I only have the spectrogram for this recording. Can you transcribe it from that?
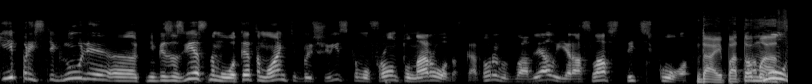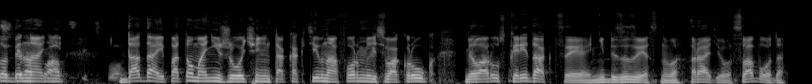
и пристегнули э, к небезызвестному вот этому антибольшевистскому фронту народов, который возглавлял Ярослав Стыцко. Да, и потом а, особенно они... Да-да, и потом они же очень так активно оформились вокруг белорусской редакции небезызвестного радио «Свобода».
